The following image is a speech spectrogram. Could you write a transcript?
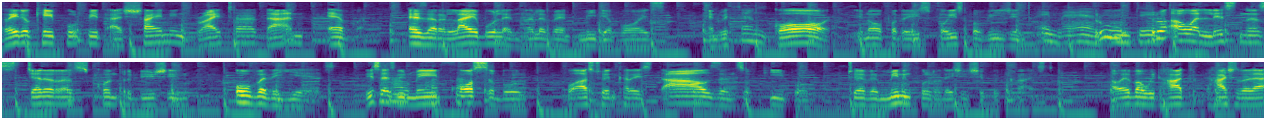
Radio K Pulpit are shining brighter than ever as a reliable and relevant media voice. And we thank God, you know, for this for His provision Amen. through Indeed. through our listeners' generous contribution over the years. This has How been made awesome. possible for us to encourage thousands of people to have a meaningful relationship with Christ. However, with hard, harsh rea-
